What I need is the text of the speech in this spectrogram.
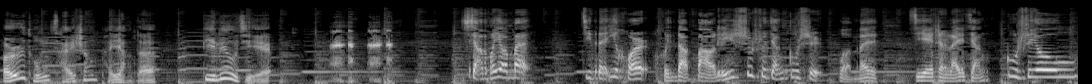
儿童财商培养的第六节。小朋友们，记得一会儿回到宝林叔叔讲故事，我们接着来讲故事哟。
